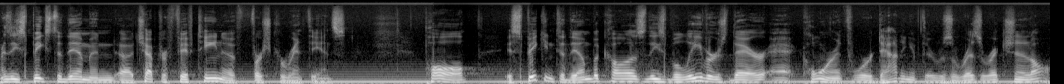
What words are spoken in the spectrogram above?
as he speaks to them in uh, chapter 15 of 1 Corinthians. Paul is speaking to them because these believers there at Corinth were doubting if there was a resurrection at all.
